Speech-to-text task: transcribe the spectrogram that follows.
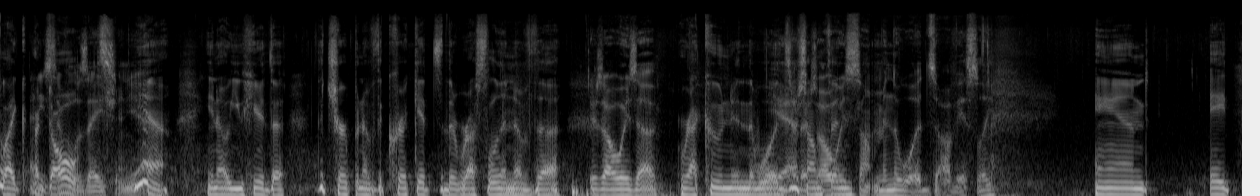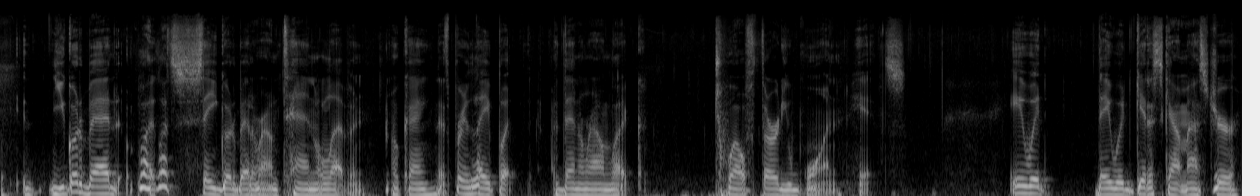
like Any adults. civilization, yeah. you know, you hear the the chirping of the crickets, the rustling of the There's always a raccoon in the woods yeah, or there's something, always something in the woods, obviously. and it you go to bed like let's say you go to bed around 10 11 okay? That's pretty late but then around like 12:31 hits. It would they would get a scoutmaster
